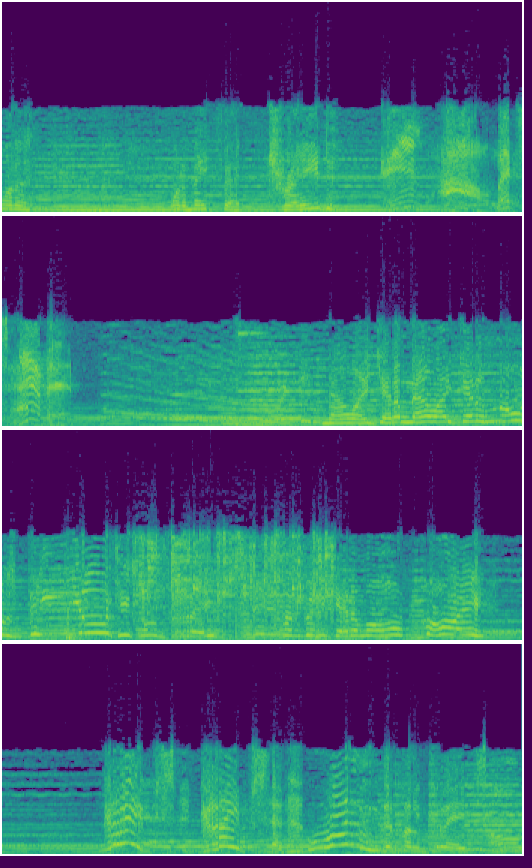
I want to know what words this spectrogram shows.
Wanna wanna make that trade? And how? Let's have it. Now I get 'em, now I get get 'em, those beautiful grapes. I'm gonna get 'em, oh boy. Grapes, grapes, wonderful grapes. Oh,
